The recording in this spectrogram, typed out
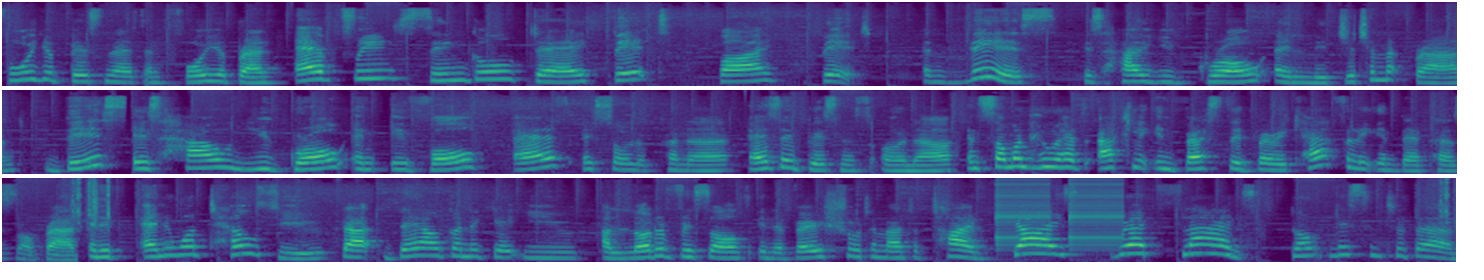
for your business and for your brand every single day, bit by bit. And this is how you grow a legitimate brand. This is how you grow and evolve as a solopreneur, as a business owner, and someone who has actually invested very carefully in their personal brand. And if anyone tells you that they are going to get you a lot of results in a very short amount of time, guys, red flags. Don't listen to them.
